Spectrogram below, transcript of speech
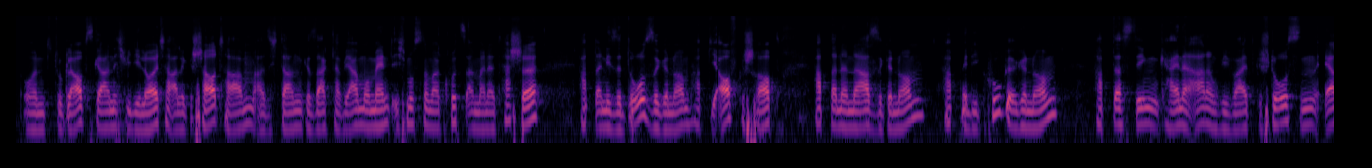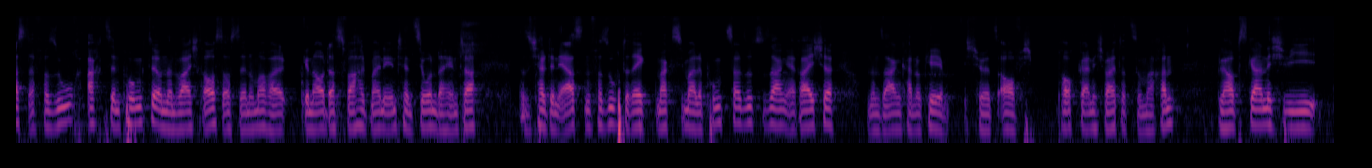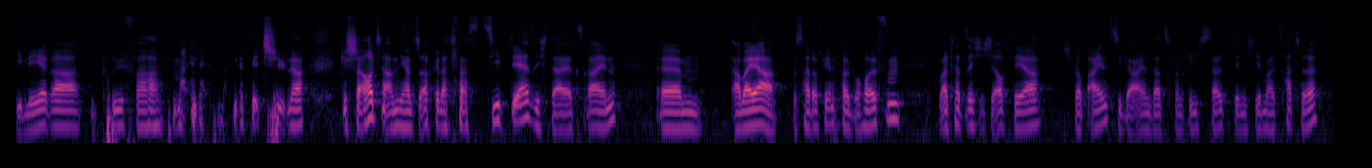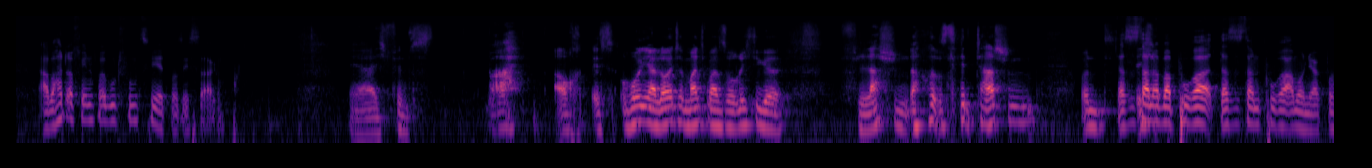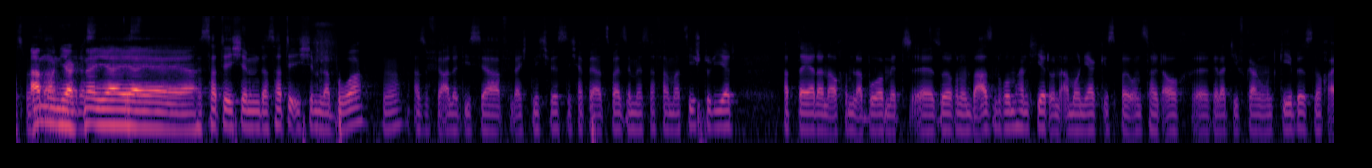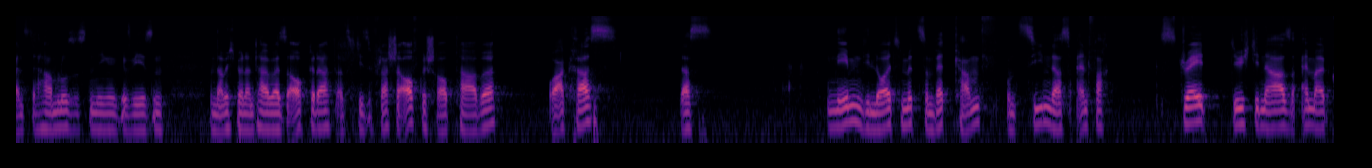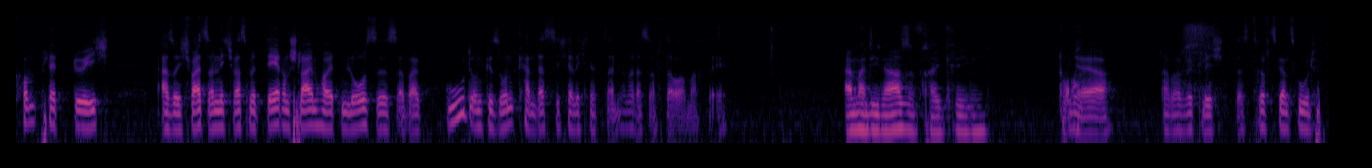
Und du glaubst gar nicht, wie die Leute alle geschaut haben, als ich dann gesagt habe, ja, Moment, ich muss noch mal kurz an meine Tasche, habe dann diese Dose genommen, habe die aufgeschraubt, habe dann eine Nase genommen, habe mir die Kugel genommen, habe das Ding, keine Ahnung wie weit, gestoßen. Erster Versuch, 18 Punkte und dann war ich raus aus der Nummer, weil genau das war halt meine Intention dahinter, dass ich halt den ersten Versuch direkt maximale Punktzahl sozusagen erreiche und dann sagen kann, okay, ich höre jetzt auf, ich brauche gar nicht weiterzumachen. Glaubst gar nicht, wie die Lehrer, die Prüfer, meine, meine Mitschüler geschaut haben. Die haben sich auch gedacht, was zieht der sich da jetzt rein? Ähm, aber ja, es hat auf jeden Fall geholfen. War tatsächlich auch der, ich glaube, einzige Einsatz von Riechsalz, den ich jemals hatte. Aber hat auf jeden Fall gut funktioniert, muss ich sagen. Ja, ich finde es auch, es holen ja Leute manchmal so richtige Flaschen aus den Taschen und das ist dann aber purer, das ist dann purer Ammoniak, muss man Ammoniak, sagen. Ammoniak, ne, ja, ja, ja, ja. Das hatte ich im, das hatte ich im Labor. Ne? Also für alle, die es ja vielleicht nicht wissen, ich habe ja zwei Semester Pharmazie studiert, habe da ja dann auch im Labor mit äh, Säuren und Basen rumhantiert und Ammoniak ist bei uns halt auch äh, relativ gang und gäbe, ist noch eins der harmlosesten Dinge gewesen. Und da habe ich mir dann teilweise auch gedacht, als ich diese Flasche aufgeschraubt habe, oh krass, das nehmen die Leute mit zum Wettkampf und ziehen das einfach straight durch die Nase, einmal komplett durch. Also ich weiß auch nicht, was mit deren Schleimhäuten los ist, aber gut und gesund kann das sicherlich nicht sein, wenn man das auf Dauer macht, ey. Einmal die Nase freikriegen. Boah. Ja, ja. Aber wirklich, das trifft's ganz gut.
